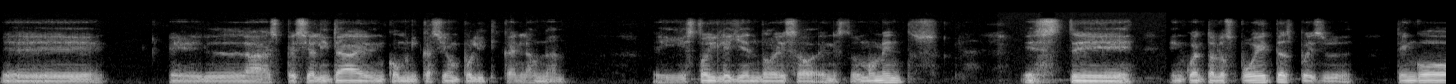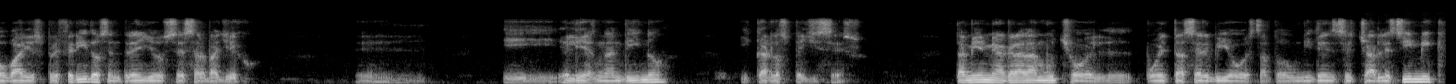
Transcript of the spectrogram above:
eh, la especialidad en comunicación política en la UNAM y estoy leyendo eso en estos momentos. Este, en cuanto a los poetas, pues tengo varios preferidos, entre ellos César Vallejo eh, y Elías Nandino y Carlos Pellicer. También me agrada mucho el poeta serbio estadounidense Charles Simic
